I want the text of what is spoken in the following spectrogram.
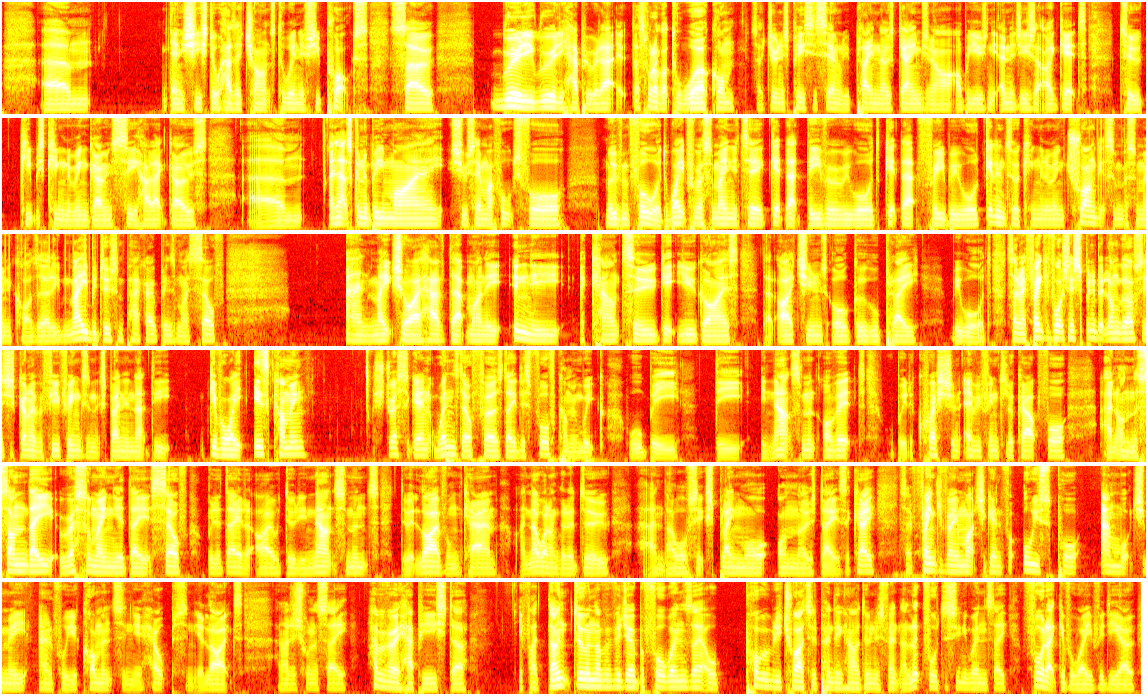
Um, then she still has a chance to win if she procs. So really, really happy with that. That's what I got to work on. So during this PCC, I'm going to be playing those games. You know, I'll, be using the energies that I get to keep this King of the Ring going, see how that goes. Um, and that's going to be my, should we say, my thoughts for moving forward. Wait for WrestleMania tier, get that Diva reward, get that freebie reward, get into a King of the Ring, try and get some WrestleMania cards early, maybe do some pack openings myself, and make sure I have that money in the account to get you guys that iTunes or Google Play reward. So anyway, thank you for watching. It's been a bit longer, so it's just going over a few things and explaining that the giveaway is coming. Stress again, Wednesday or Thursday this forthcoming week will be the announcement of it, will be the question, everything to look out for. And on the Sunday, WrestleMania day itself, will be the day that I will do the announcement, do it live on cam. I know what I'm going to do, and I'll also explain more on those days, okay? So, thank you very much again for all your support and watching me, and for your comments and your helps and your likes. And I just want to say, have a very happy Easter. If I don't do another video before Wednesday, I will probably try to, depending how I do in this event. I look forward to seeing you Wednesday for that giveaway video.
